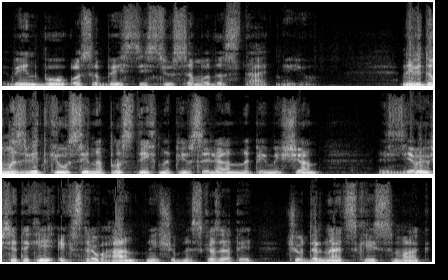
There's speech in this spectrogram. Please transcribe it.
Він був особистістю самодостатньою. Невідомо звідки у сина простих напівселян, напівміщан з'явився такий екстравагантний, щоб не сказати, чудернацький смак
